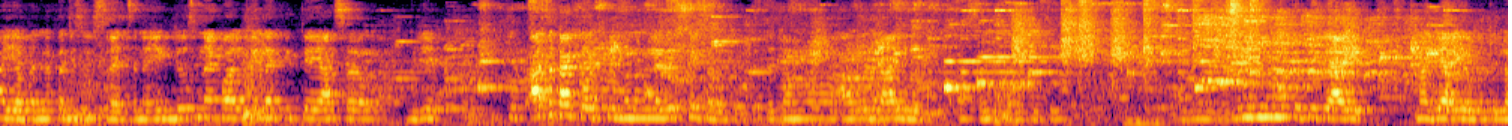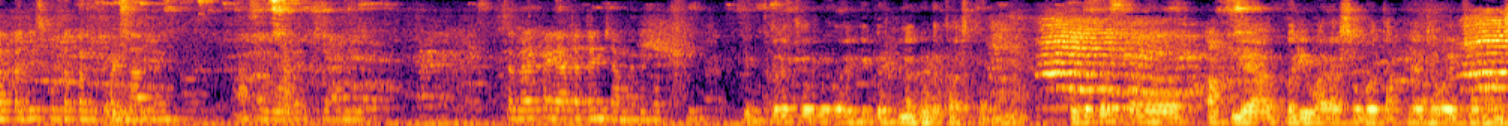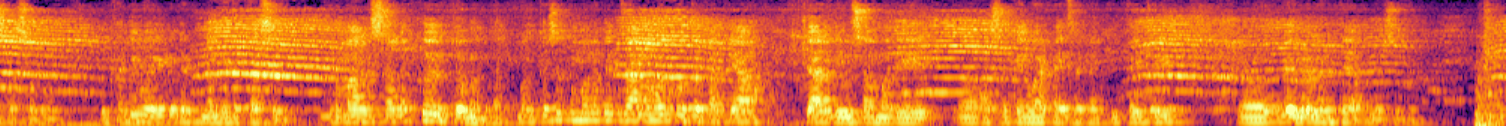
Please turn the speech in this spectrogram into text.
आई आबांना कधीच विसरायचं नाही. एक दिवस नाही कॉल केला की ते असं म्हणजे तू असं का करते म्हणून लगेच हे करत होते. त्याच्यामुळं अगोदर आई वडील असं हे करत होते. आणि मी म्हणत होते की आई माझी आई बाबा तुला कधीच कुठं कमी पडणार नाही असं बोलायचे. आणि सगळं काही आता त्यांच्यामध्ये बघते. खरं तर ही घटना घडत असताना कुठं तर आपल्या परिवारासोबत आपल्या जवळच्या माणसासोबत एखादी वाईट घटना घडत असेल तर माणसाला कळतं म्हणतात. मग तसं तुम्हाला काही जाणवत होतं का त्या चार दिवसामध्ये असं काही वाटायचं का की काहीतरी वेगळं घडतंय आपल्यासोबत?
